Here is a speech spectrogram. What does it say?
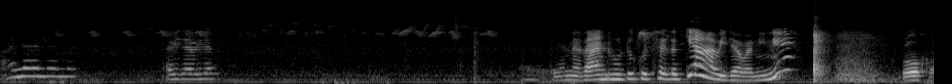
હાલ લાલ હાલ આવી જા જા. એને રાંઢું ટૂંકું થાય તો ક્યાં આવી જવાની ને? ઓહો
